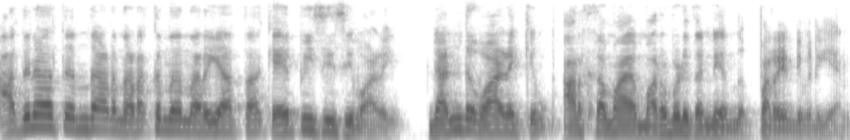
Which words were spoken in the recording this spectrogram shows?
അതിനകത്ത് എന്താണ് നടക്കുന്നതെന്ന് അറിയാത്ത കെ പി സി സി വാഴയും. രണ്ട് വാഴയ്ക്കും അർഹമായ മറുപടി തന്നെയെന്ന് പറയേണ്ടി വരികയാണ്.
